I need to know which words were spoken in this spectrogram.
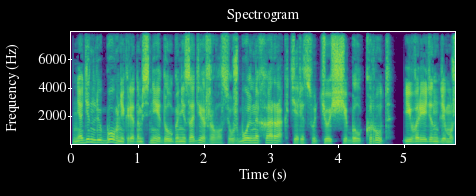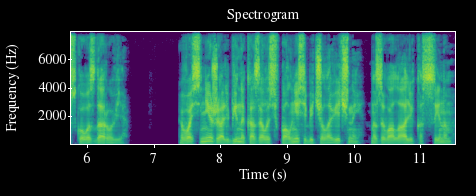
Ни один любовник рядом с ней долго не задерживался. Уж больно характерец у тещи был крут и вреден для мужского здоровья. Во сне же Альбина казалась вполне себе человечной, называла Алика сыном.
